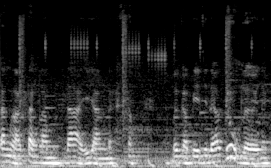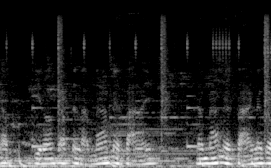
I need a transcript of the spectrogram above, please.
ตั้งหลักตั้งลำได้ยังนะครับเมื่อกับปีที่แล้วยุ่งเลยนะครับพี่น้องครับสำหรับน้ำแม่สายลำน้ำแม่สายแล้วก็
